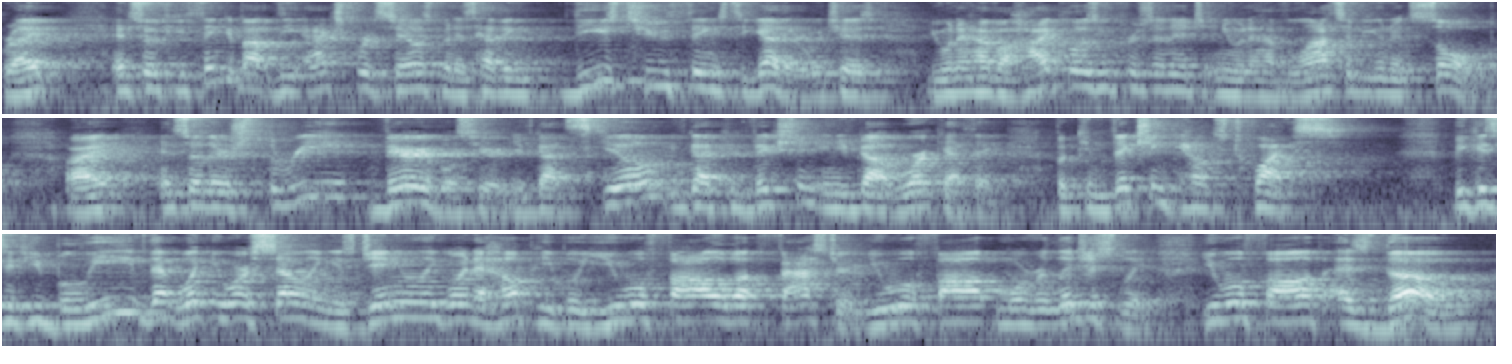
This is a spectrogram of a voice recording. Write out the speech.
right? And so if you think about the expert salesman as having these two things together, which is you want to have a high closing percentage and you want to have lots of units sold, all right? And so there's three variables here. You've got skill, you've got conviction, and you've got work ethic. But conviction counts twice. Because if you believe that what you are selling is genuinely going to help people, you will follow up faster. You will follow up more religiously. You will follow up as though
